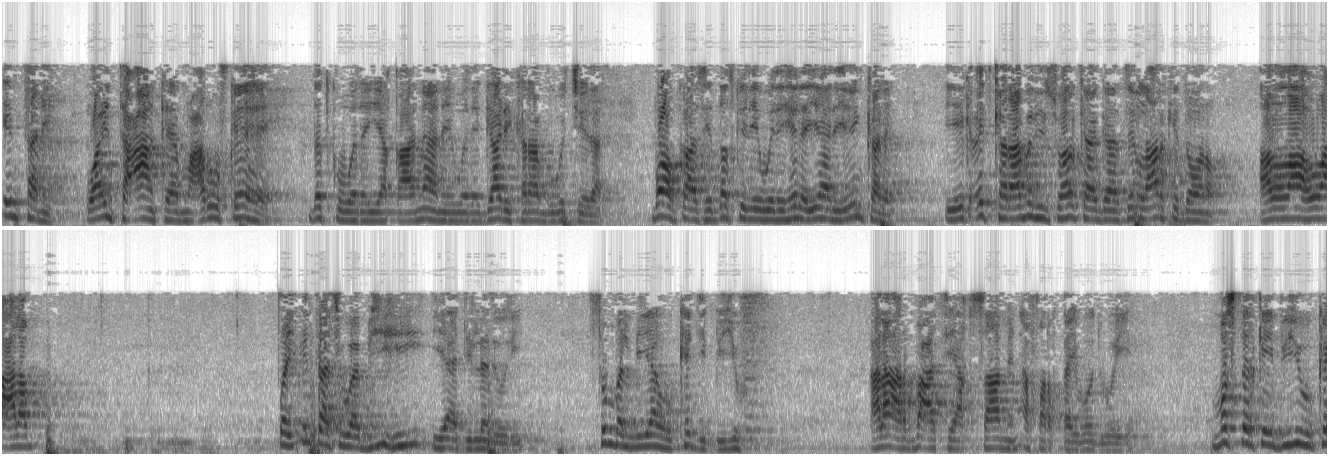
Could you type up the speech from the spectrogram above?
Intani waa inta caanka ee macruufka ahe dadku wada yaqaanaan ay wada gaari karaan ba uga jeedaan baabkaasi dadku inay wada helayaan iyo in kale iyo cid karaamadiisu halkaa gaartay in la arki doono. Allaahu aclam. Ayb intaasi waa biyihii iyo adiladoodii. Uma almiyaahu kadib biyuhu calaa arbacati aqsaamin afar qaybood weeye. Masdarkay biyuhu ka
